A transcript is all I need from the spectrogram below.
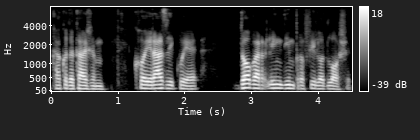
kako da kažem, koji razlikuje dobar LinkedIn profil od lošeg?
